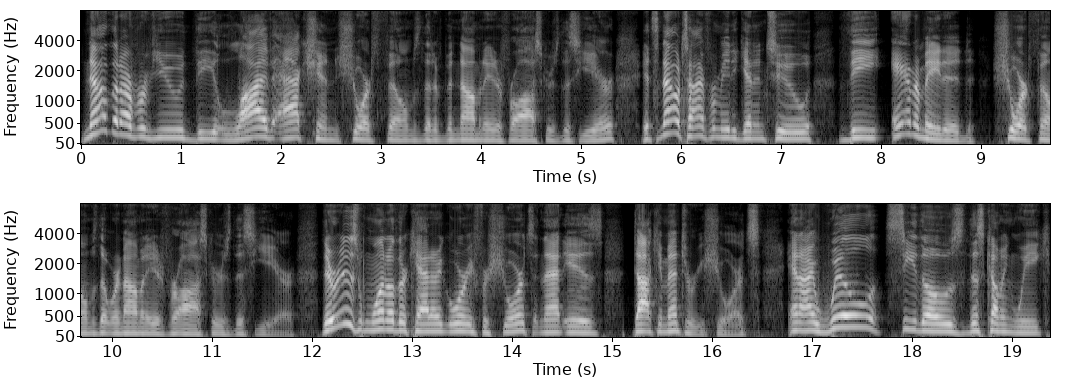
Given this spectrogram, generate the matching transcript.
Now that I've reviewed the live action short films that have been nominated for Oscars this year, it's now time for me to get into the animated short films that were nominated for Oscars this year. There is one other category for shorts, and that is documentary shorts. And I will see those this coming week,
